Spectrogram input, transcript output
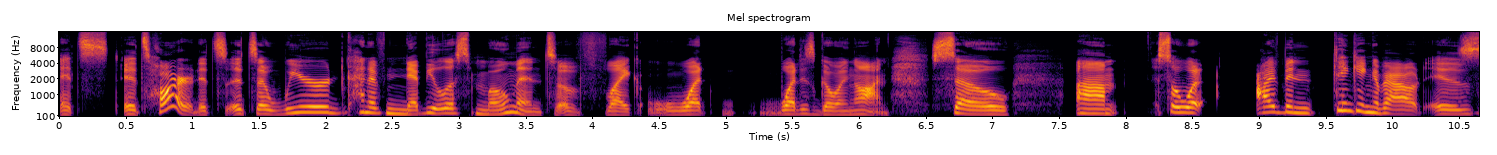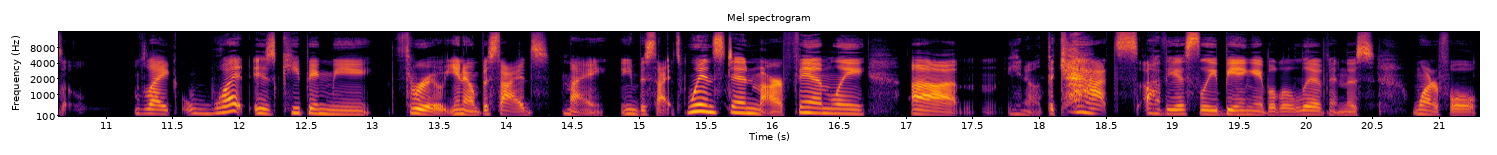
it's it's hard. It's it's a weird kind of nebulous moment of like what what is going on. So um, so what I've been thinking about is like what is keeping me through, you know, besides my, besides Winston, our family, uh, you know, the cats, obviously being able to live in this wonderful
